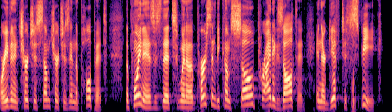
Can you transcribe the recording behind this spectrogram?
or even in churches, some churches in the pulpit. The point is, is that when a person becomes so pride exalted in their gift to speak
